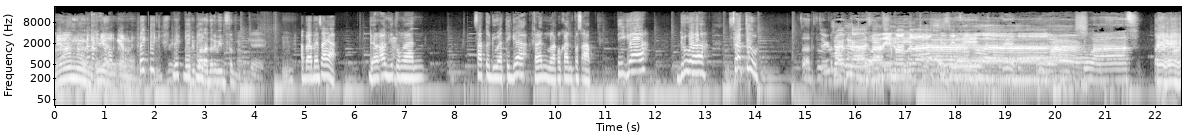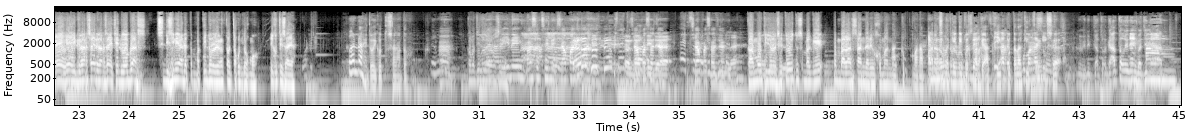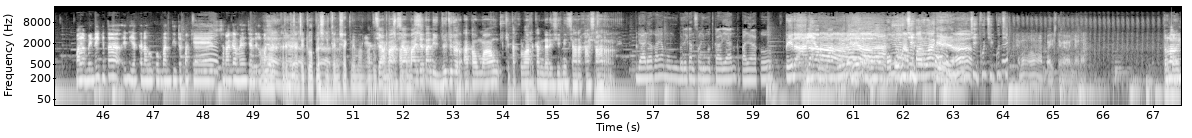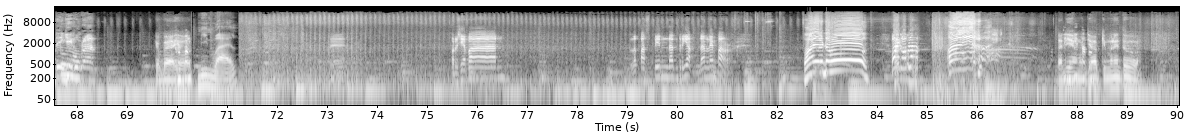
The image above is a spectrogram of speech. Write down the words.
Enak dia bokir. Baik, baik, baik, baik, baik. dari Winston. Oke. Abah-abah saya. Dalam hitungan satu, dua, tiga, kalian melakukan push up. Tiga, dua, satu. Terima kasih. Terima kasih. Eh, eh, eh, eh, dengar saya, dengar saya C12. Di sini ada tempat tidur yang cocok untukmu. Ikuti saya. Mana? Itu ikut sana tuh. Ah, Kamu tidur mulai di hari sini. ini masuk sini. Siapa lagi? Siapa saja? Siapa saja? Kamu tidur di situ itu sebagai pembalasan dari hukumanmu. Aduh, mana kamu lagi tidur pakai atribut lagi brengsek. ini gatel-gatel ini Eh, malam ini kita ini ya kena hukuman tidur pakai seragam ya jangan dilepas ya. Ah, Gara-gara C12 ini brengsek memang. Aduh, Siapa? panas, Siapa panas. aja tadi? Jujur atau mau kita keluarkan dari sini secara kasar? Tidak adakah yang memberikan selimut kalian kepada aku? Tidak Diam, Iya, mau ku tampar lagi ya. Kunci, kunci, kunci. Emang oh, apa istimewanya lah? Tolong tinggi Coba yuk. Meanwhile, Persiapan. Lepas pin dan teriak dan lempar. Fire the hole! Woi goblok! Tadi yang mau jawab gimana tuh?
